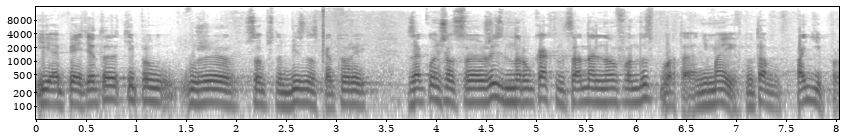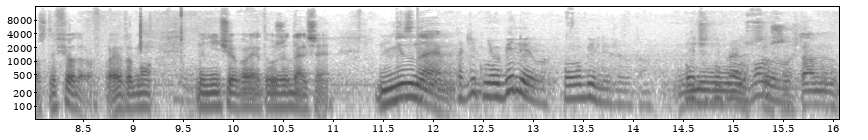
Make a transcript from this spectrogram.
И опять это типа уже, собственно, бизнес, который закончил свою жизнь на руках Национального фонда спорта, а не моих. Ну там погиб просто Федоров, поэтому мы ничего про это уже дальше не знаем. погиб, не убили его? Ну, убили же его там. Я чуть неправильно помню. Ну, слушай, может. там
